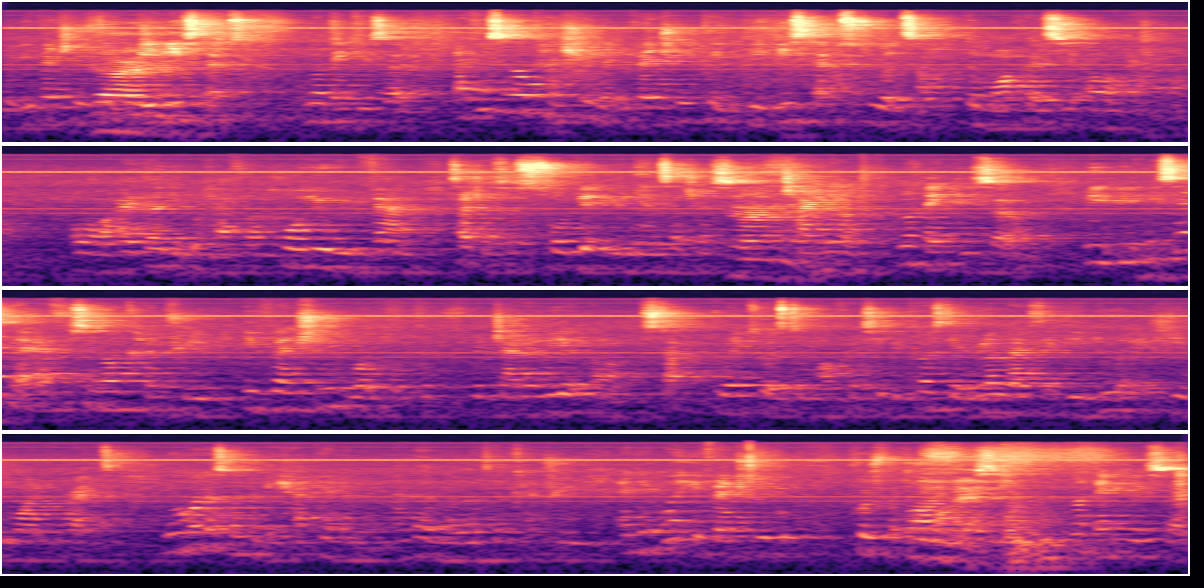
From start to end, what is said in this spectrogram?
will eventually take Yeah, baby steps. No, thank you, sir. Every single country will eventually take baby steps towards democracy, or or either they will have a whole new revamp, such as the Soviet Union, such as Yeah. China. No, thank you, sir. We, we, we say that every single country eventually will, will, generally uh, start going towards democracy because they realize that they do actually want rights. No one is going to be happy under a militant country, and they will eventually push for democracy. No, thank you, sir.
